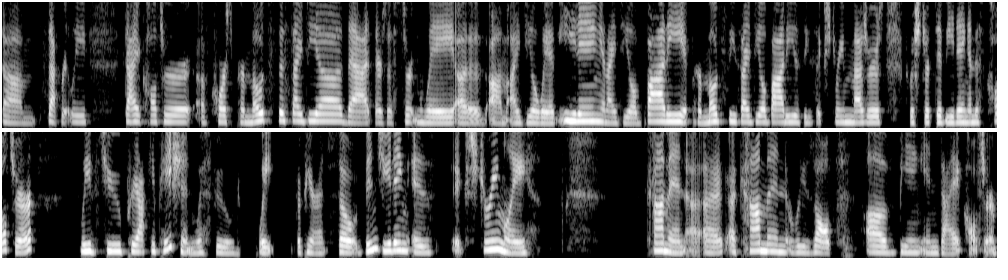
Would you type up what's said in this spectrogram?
um, separately diet culture of course promotes this idea that there's a certain way of um, ideal way of eating an ideal body. It promotes these ideal bodies these extreme measures restrictive eating and this culture leads to preoccupation with food weight appearance. So binge eating is extremely common a, a common result of being in diet culture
